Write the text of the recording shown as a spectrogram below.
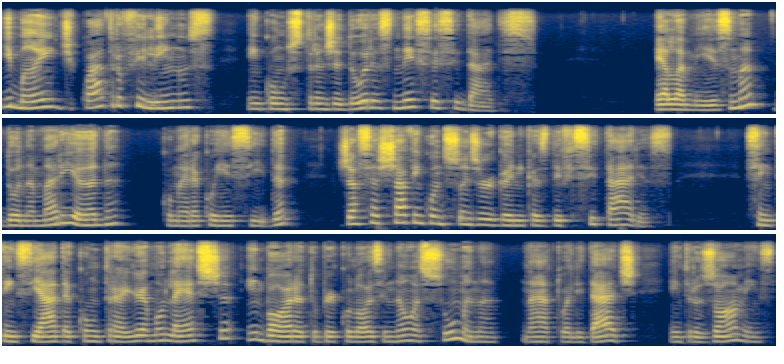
e mãe de quatro filhinhos em constrangedoras necessidades. Ela mesma, Dona Mariana, como era conhecida, já se achava em condições orgânicas deficitárias, sentenciada a contrair a moléstia, embora a tuberculose não assuma na, na atualidade entre os homens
